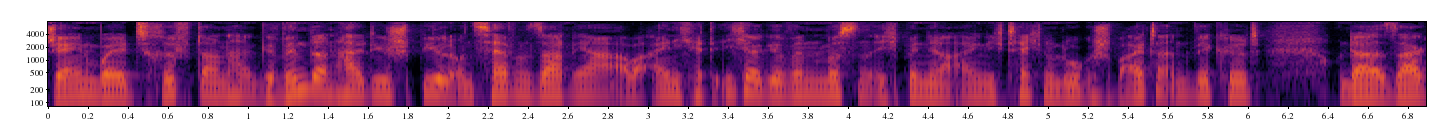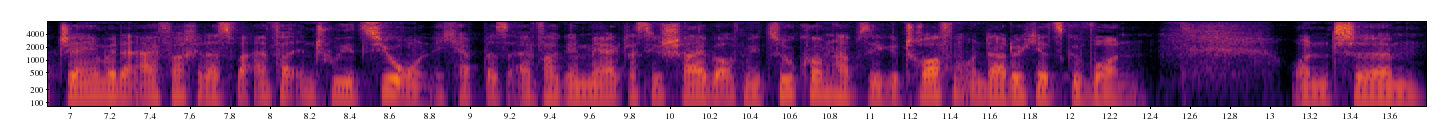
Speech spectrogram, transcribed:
Janeway trifft dann, gewinnt dann halt dieses Spiel und Seven sagt, ja, aber eigentlich hätte ich ja gewinnen müssen, ich bin ja eigentlich technologisch weiterentwickelt und da sagt Janeway dann einfach, das war einfach Intuition. Ich habe das einfach gemerkt, dass die Scheibe auf mich zukommt, habe sie getroffen und dadurch jetzt gewonnen. Und ähm,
